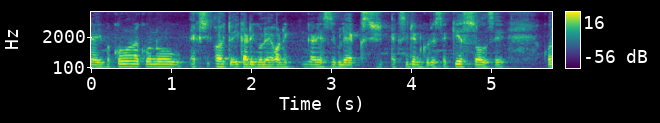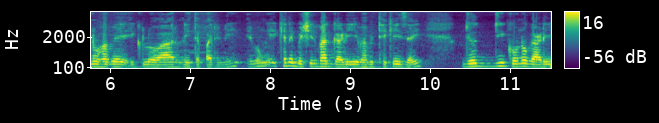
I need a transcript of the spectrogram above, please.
নাই বা কোনো না কোনো হয়তো এই গাড়িগুলো, অনেক গাড়ি আছে যেগুলো অ্যাক্সিডেন্ট করেছে কেস চলছে, কোনোভাবে এগুলো আর নিতে পারিনি। এবং এখানে বেশিরভাগ গাড়ি এভাবে থেকেই যায়। যদি কোনো গাড়ি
